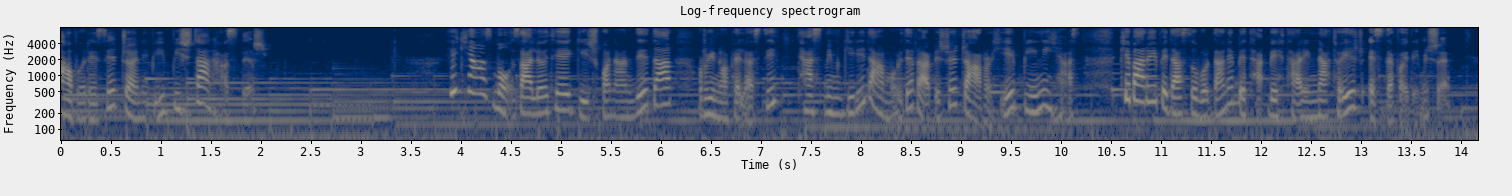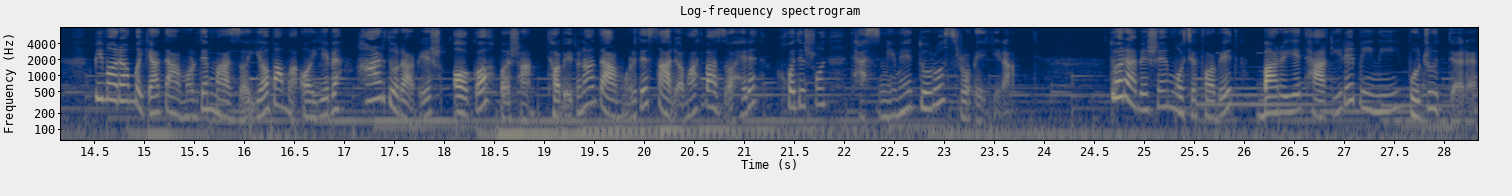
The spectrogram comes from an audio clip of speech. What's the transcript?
عوارض جانبی بیشتر هستش. یکی از معضلات گیج کننده در رینوپلاستی تصمیم گیری در مورد روش جراحی بینی هست که برای به دست آوردن بهترین نتایج استفاده میشه. بیماران باید در مورد مزایا و معایب هر دو روش آگاه باشند تا بدونن در مورد سلامت و ظاهر خودشون تصمیم درست رو بگیرن. دو روش متفاوت برای تغییر بینی وجود داره.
